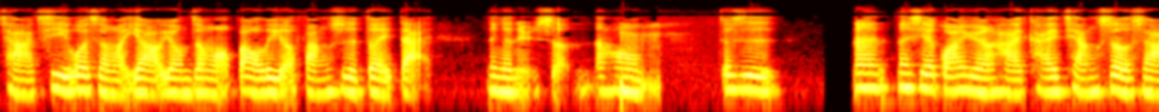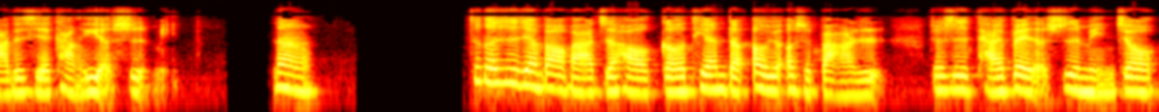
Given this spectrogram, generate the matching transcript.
查气为什么要用这么暴力的方式对待那个女生？然后就是那那些官员还开枪射杀这些抗议的市民。那这个事件爆发之后，隔天的二月二十八日，就是台北的市民就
